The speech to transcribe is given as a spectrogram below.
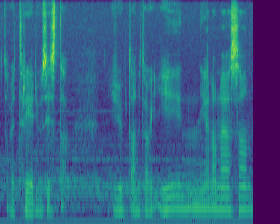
Så tar vi ett tredje och sista. Djupt andetag in genom näsan.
